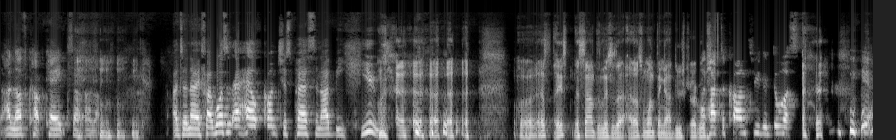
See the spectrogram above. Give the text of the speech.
I love cupcakes. I, I, love, I don't know. If I wasn't a health conscious person, I'd be huge. Well, that's they, that sounds delicious. I, that's one thing I do struggle. I'd have to come through the door. yeah.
